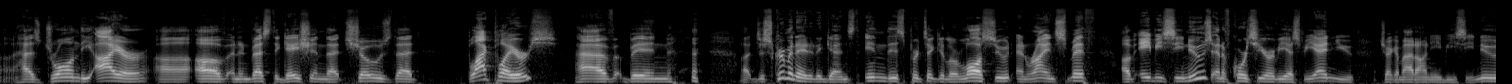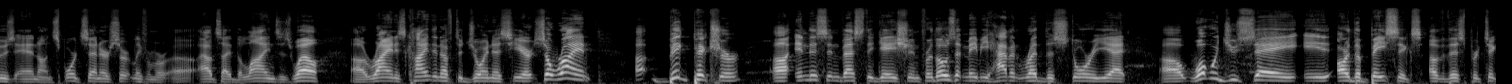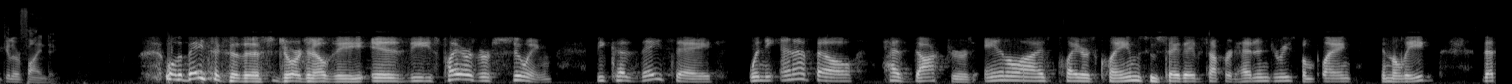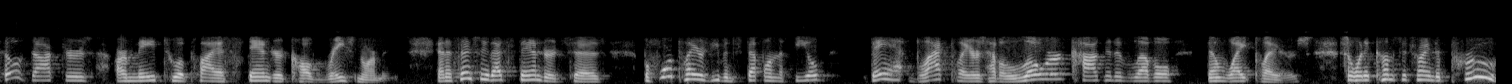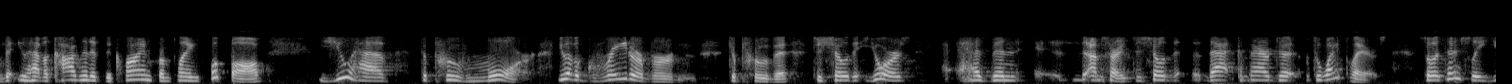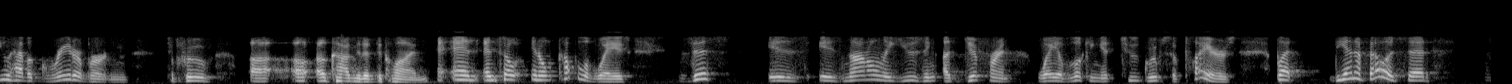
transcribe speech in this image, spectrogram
uh, has drawn the ire uh, of an investigation that shows that black players have been uh, discriminated against in this particular lawsuit. And Ryan Smith of ABC News, and of course here of ESPN, you check him out on ABC News and on SportsCenter, certainly from uh, outside the lines as well. Uh, Ryan is kind enough to join us here. So Ryan, big picture uh, in this investigation, for those that maybe haven't read the story yet, uh, what would you say are the basics of this particular finding? Well, the basics of this, George and LZ, is these players are suing because they say when the NFL has doctors analyze players' claims who say they've suffered head injuries from playing in the league, that those doctors are made to apply a standard called race norming. And essentially that standard says before players even step on the field, they black players have a lower cognitive level than white players. So when it comes to trying to prove that you have a cognitive decline from playing football, you have to prove more. You have a greater burden to prove it to show that yours has been eh, I'm sorry, to show that compared to to white players. So essentially you have a greater burden to prove uh, a, a cognitive decline. And and so in a couple of ways, this is is not only using a different way of looking at two groups of players, but the NFL has said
